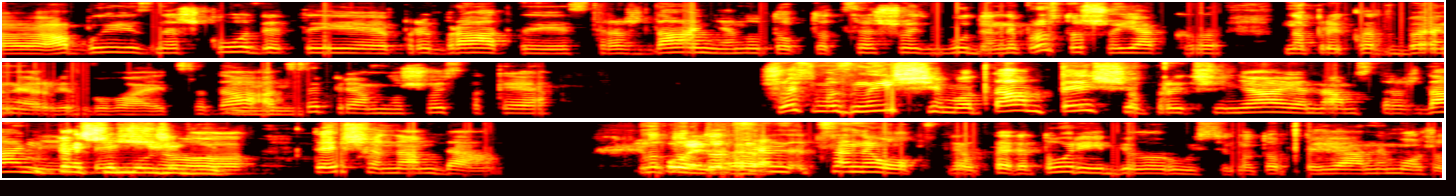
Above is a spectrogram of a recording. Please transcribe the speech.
аби знешкодити, прибрати страждання. Ну, тобто, це щось буде. Не просто що як, е, наприклад, в БНР відбувається, да? а це прям ну, щось таке. Щось ми знищимо там, те, що причиняє нам страждання, Те, те, що що, те, що нам да. Ну, тобто, це, е, це не обстріл території Білорусі. Ну, тобто, я не можу.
